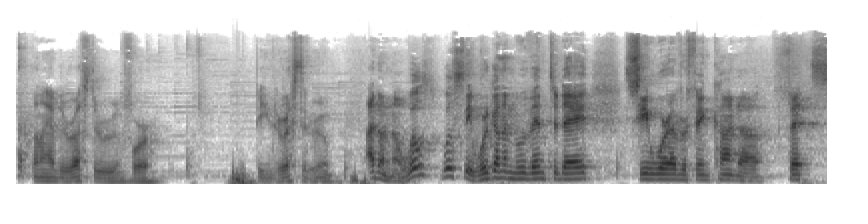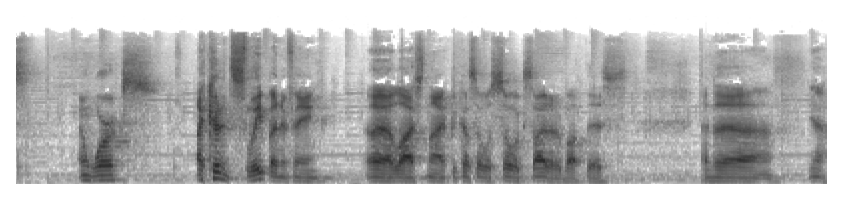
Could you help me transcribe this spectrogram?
Then I have the rest of the room for being the rest of the room. I don't know. We'll we'll see. We're gonna move in today, see where everything kind of fits and works. I couldn't sleep anything uh, last night because I was so excited about this, and uh, yeah,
